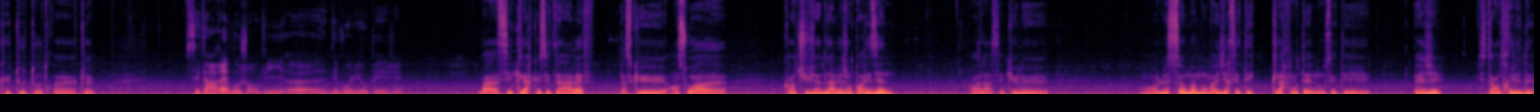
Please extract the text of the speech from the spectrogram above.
que tout autre euh, club. C'était un rêve aujourd'hui euh, d'évoluer au PSG. Bah, c'est clair que c'était un rêve. Parce que en soi, euh, quand tu viens de la région parisienne, voilà, c'est que le, le summum, on va dire, c'était Clairefontaine ou c'était PSG. C'était entre les deux.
